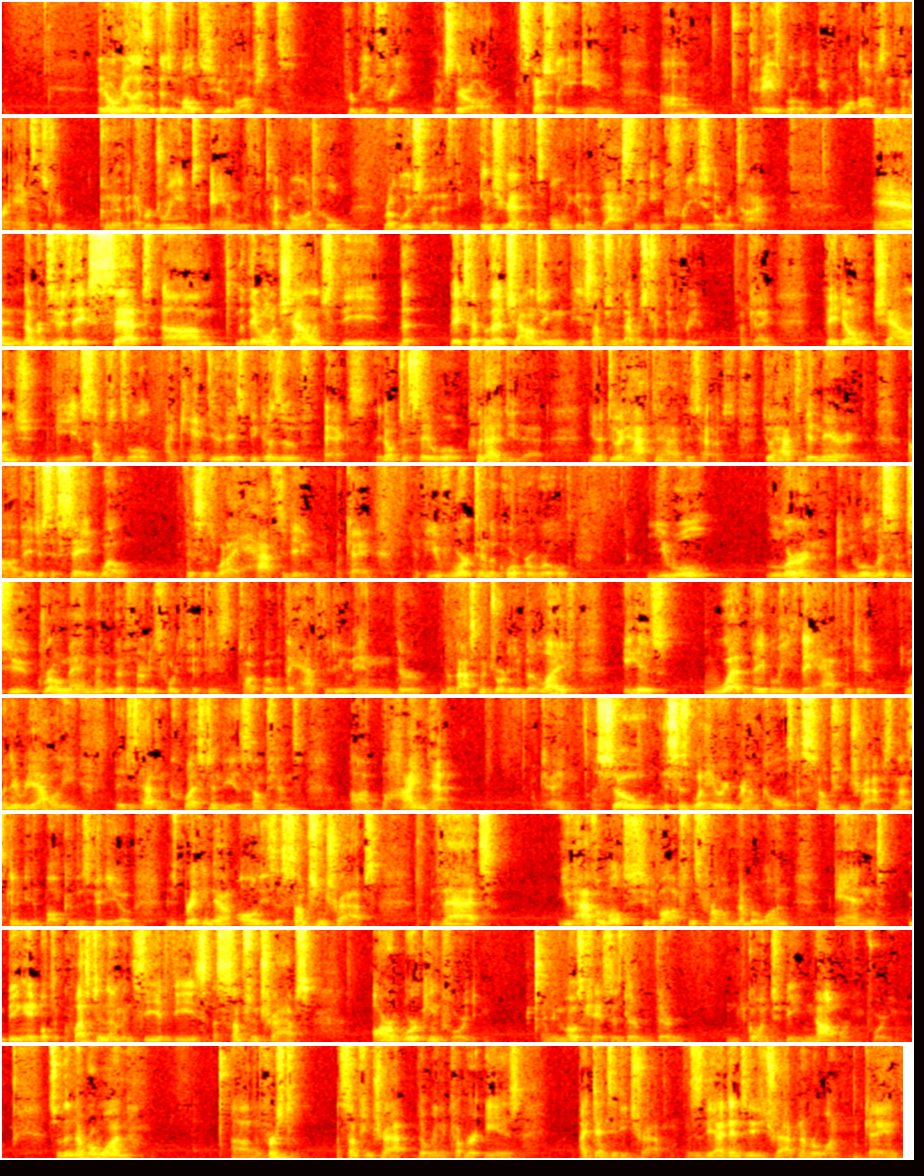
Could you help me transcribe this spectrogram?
they don't realize that there's a multitude of options for being free, which there are, especially in um, today's world. You have more options than our ancestors could have ever dreamed, and with the technological revolution that is the internet, that's only going to vastly increase over time. And number two is they accept um, that they won't challenge the that they accept without challenging the assumptions that restrict their freedom. Okay, they don't challenge the assumptions, well, I can't do this because of X. They don't just say, well, could I do that? You know, do I have to have this house? Do I have to get married? Uh, they just say, well, this is what I have to do, okay? If you've worked in the corporate world, you will learn and you will listen to grown men, men in their 30s, 40s, 50s, talk about what they have to do, and their, the vast majority of their life is what they believe they have to do. When in reality, they just haven't questioned the assumptions uh, behind that. Okay, so this is what Harry Browne calls assumption traps, and that's going to be the bulk of this video, is breaking down all these assumption traps that you have a multitude of options from, number one, and being able to question them and see if these assumption traps are working for you. And in most cases, they're, they're going to be not working for you. So the number one, uh, the first assumption trap that we're going to cover is identity trap. This is the identity trap number one. Okay, and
